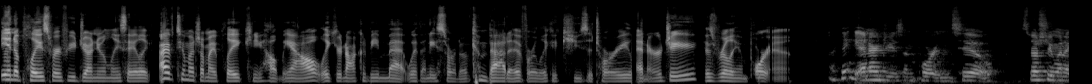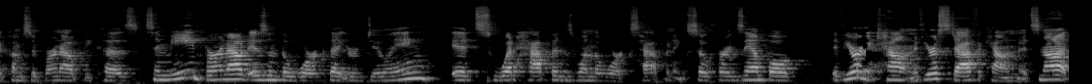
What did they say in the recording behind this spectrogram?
in a place where if you genuinely say like I have too much on my plate, can you help me out? Like you're not going to be met with any sort of combative or like accusatory energy is really important. I think energy is important too, especially when it comes to burnout because to me burnout isn't the work that you're doing, it's what happens when the work's happening. So for example, if you're an accountant, if you're a staff accountant, it's not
